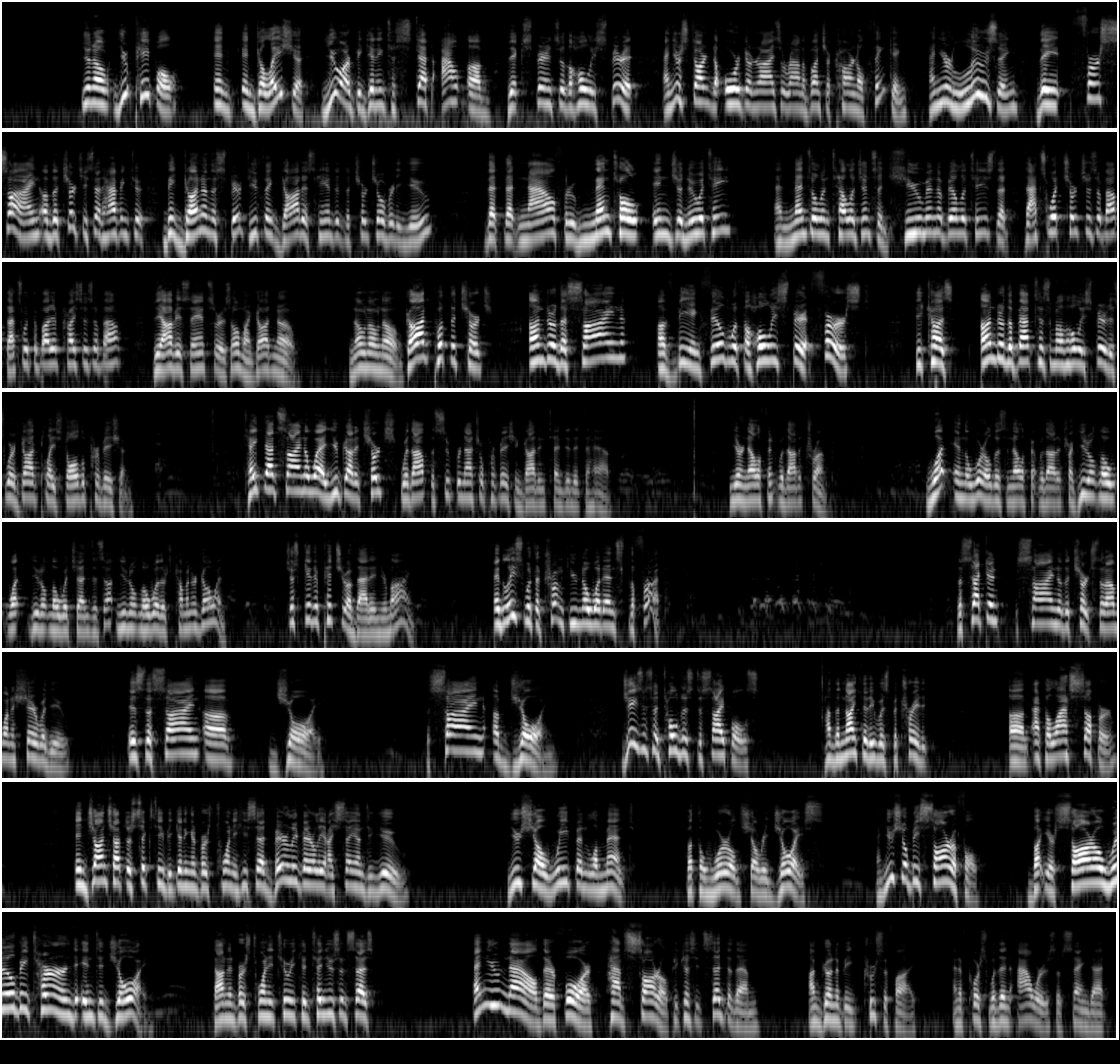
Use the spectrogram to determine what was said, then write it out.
You know, you people in, in Galatia, you are beginning to step out of the experience of the Holy Spirit and you're starting to organize around a bunch of carnal thinking and you're losing the first sign of the church. He said, having to begun in the Spirit. Do you think God has handed the church over to you? That, that now, through mental ingenuity and mental intelligence and human abilities, that that's what church is about? That's what the body of Christ is about? The obvious answer is, oh my God, no. No, no, no. God put the church under the sign of being filled with the Holy Spirit first because under the baptism of the Holy Spirit is where God placed all the provision. Take that sign away, you've got a church without the supernatural provision God intended it to have. You're an elephant without a trunk. What in the world is an elephant without a trunk? You don't know what you don't know which end is up. You don't know whether it's coming or going. Just get a picture of that in your mind. At least with the trunk, you know what ends the front. The second sign of the church that I want to share with you is the sign of joy. The sign of joy. Jesus had told his disciples on the night that he was betrayed um, at the Last Supper, in John chapter 16, beginning in verse 20, he said, Verily, verily, I say unto you, you shall weep and lament, but the world shall rejoice and you shall be sorrowful, but your sorrow will be turned into joy. Down in verse 22, he continues and says, And you now, therefore, have sorrow, because he'd said to them, I'm going to be crucified. And of course, within hours of saying that,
